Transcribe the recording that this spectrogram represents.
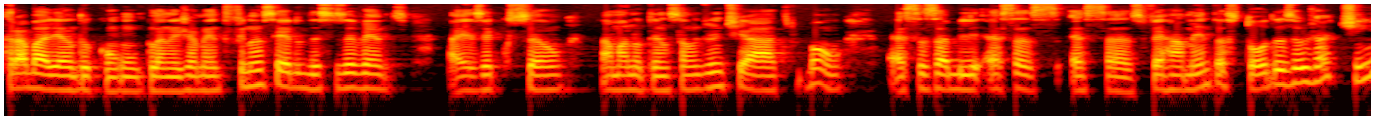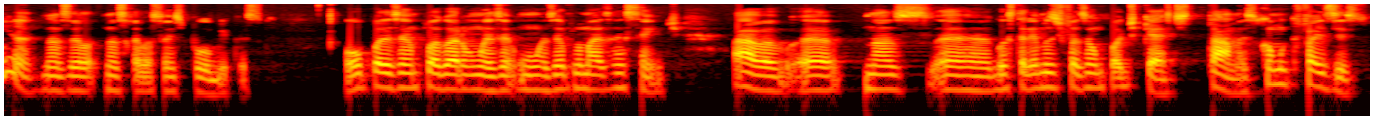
trabalhando com o planejamento financeiro desses eventos, a execução, a manutenção de um teatro. Bom, essas, essas, essas ferramentas todas eu já tinha nas, nas relações públicas. Ou, por exemplo, agora um, um exemplo mais recente. Ah, é, nós é, gostaríamos de fazer um podcast. Tá, mas como que faz isso?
